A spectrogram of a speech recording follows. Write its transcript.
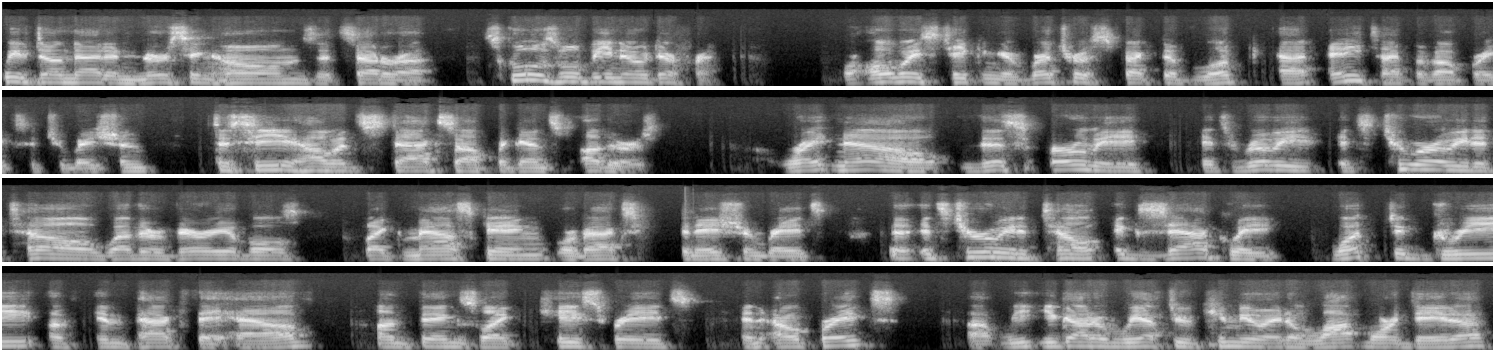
We've done that in nursing homes, et cetera. Schools will be no different. We're always taking a retrospective look at any type of outbreak situation to see how it stacks up against others. Right now, this early, it's really it's too early to tell whether variables like masking or vaccination rates, it's too early to tell exactly what degree of impact they have on things like case rates and outbreaks uh, we you got to we have to accumulate a lot more data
